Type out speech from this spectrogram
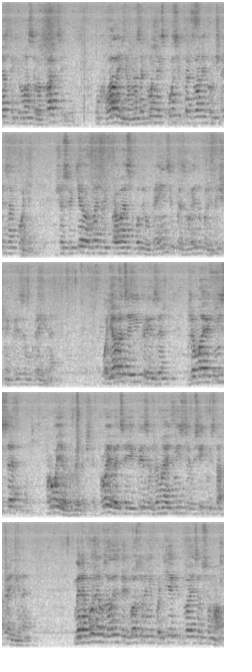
учасників масових акцій ухвалення в незаконний спосіб так званих ручних законів, що суттєво обмежують права і свободи українців, призвели до політичної кризи України. Поява цієї кризи вже мають місце прояви, вибачте, прояви цієї кризи вже мають місце у всіх містах країни. Ми не можемо залишитись в осторонь подій, як відбувається в Сомалі.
